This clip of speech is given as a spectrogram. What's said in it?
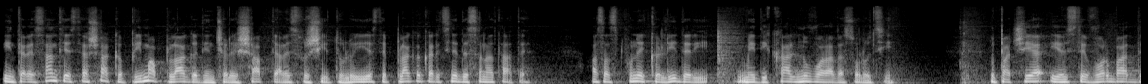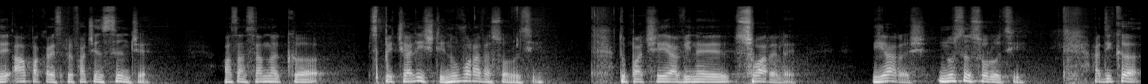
Interesant este așa că prima plagă din cele șapte ale sfârșitului este plaga care ține de sănătate. Asta spune că liderii medicali nu vor avea soluții. După aceea este vorba de apa care se preface în sânge. Asta înseamnă că specialiștii nu vor avea soluții. După aceea vine soarele. Iarăși, nu sunt soluții. Adică...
